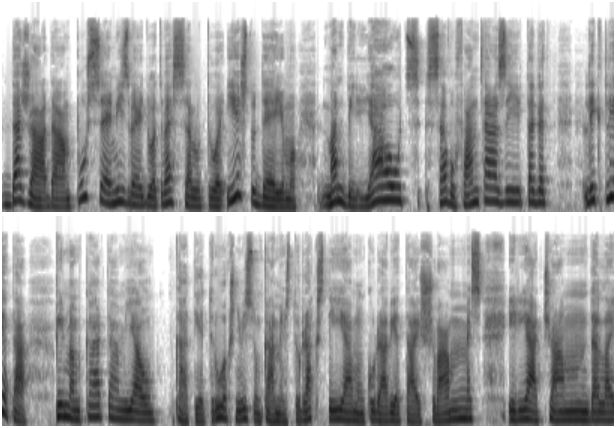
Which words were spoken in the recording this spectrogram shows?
dažādām pusēm izveidot veselu to iestudējumu, man bija ļauts savu fantāziju tagad likt lietā. Pirmam kārtām jau kā tie trokšņi, visu, un kā mēs tur rakstījām, un kurā vietā ir švammes, ir jāčamda, lai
